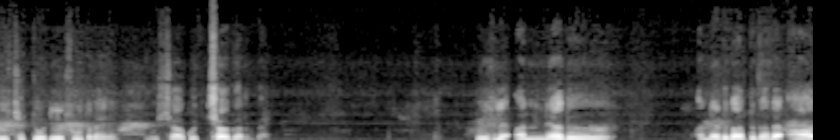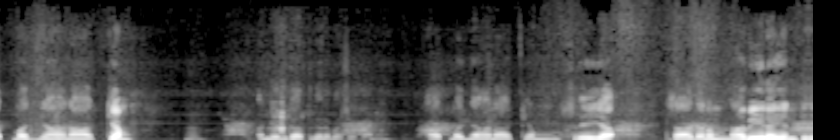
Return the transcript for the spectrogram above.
ये छच्चोटी एक सूत्र है वो श को छ करता है तो इसलिए अन्यद अन्यत का अर्थ कर है आत्मज्ञानाक्यम हम्म, अन्यत का अर्थ करे भाषा का। आत्मज्ञानाक्यम श्रेय। साधनम न वेदयंते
